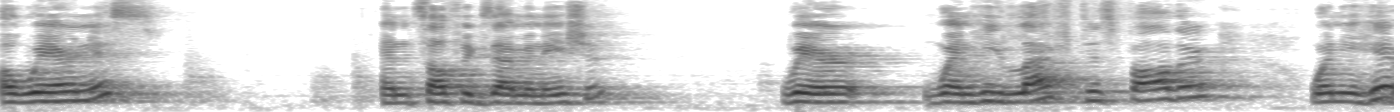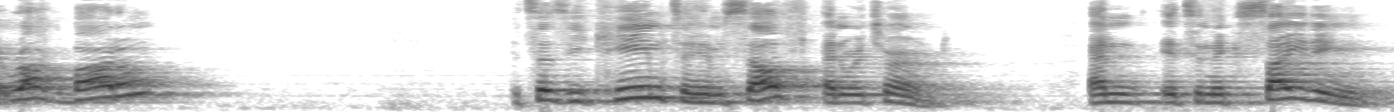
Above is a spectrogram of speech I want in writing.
awareness and self examination, where when he left his father, when he hit rock bottom, it says he came to himself and returned. And it's an exciting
